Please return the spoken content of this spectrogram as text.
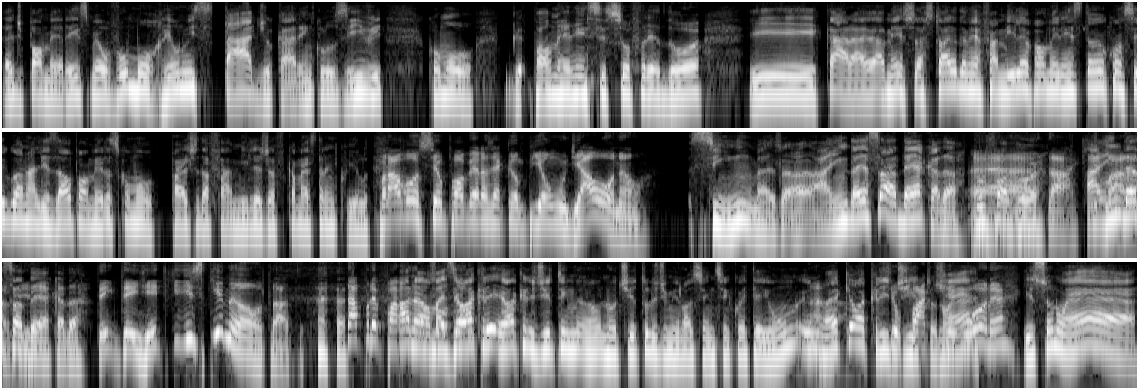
é de palmeirense. Meu avô morreu no estádio, cara, inclusive, como palmeirense sofredor. E, cara, a, minha- a história da minha família é palmeirense, então eu consigo analisar o Palmeiras como parte da família, já fica mais tranquilo. Pra você, o Palmeiras é campeão mundial ou não? Sim, mas ah, ainda essa década, por É, favor. tá, ainda essa maravilha. década. Tem, tem gente que diz que não, Tato. Tá preparado Ah, não, mas eu, soltar acre- eu acredito em- no, título de 1951. e não Ah, é que eu acredito, não chegou, é? né? Isso não é.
